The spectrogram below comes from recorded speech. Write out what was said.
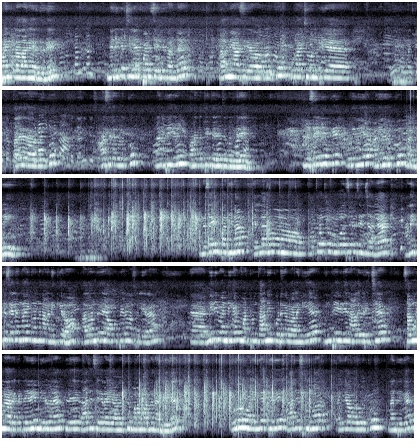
பயனுள்ளதாக இருந்தது. இந்த நிகழ்ச்சி ஏற்பாடு செய்து தந்த தலைமை ஆசிரியர் அவர்களுக்கும் ஊராட்சி ஒன்றிய தலைவர் அவர்களுக்கும் ஆசிரியர்களுக்கும் நன்றியும் வணக்கத்தையும் தெரிவித்துக் கொள்கிறேன். இந்த செயலுக்கு உதவிய அனைவருக்கும் நன்றி. இந்த செயல் பார்த்தீங்கன்னா எல்லாரும் ஒருத்தருக்கு ஒவ்வொரு செயல் செஞ்சாங்க. அனைத்து செயலும் தான் இங்கே வந்து நாங்கள் நிற்கிறோம் அது வந்து அவங்க பேரை நான் சொல்லிடுறேன். மிதிவண்டிகள் மற்றும் தானிய கூடுகள் வழங்கிய இன்றைய விதை நாளை விரிச்ச சமூக அறக்கட்டளையின் நிறுவனர் திரு ராஜசேகர ஐயாவுக்கு மனமார்ந்த நன்றிகள். உணவு வழங்கிய திரு ராஜேஷ்குமார் ஐயா அவர்களுக்கும் நன்றிகள்.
